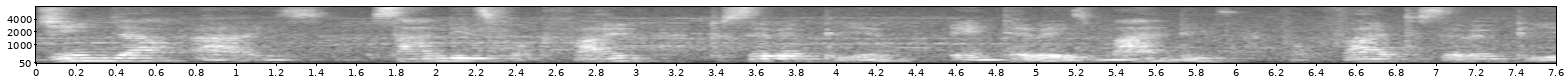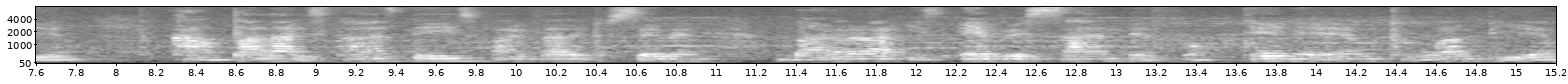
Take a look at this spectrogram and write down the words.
Jinja uh, is Sundays from 5 to 7 p.m. Entebbe is Mondays from 5 to 7 p.m. Kampala is Thursdays 5.30 to 7. Mbarara is every Sunday from 10 a.m. to 1 p.m.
